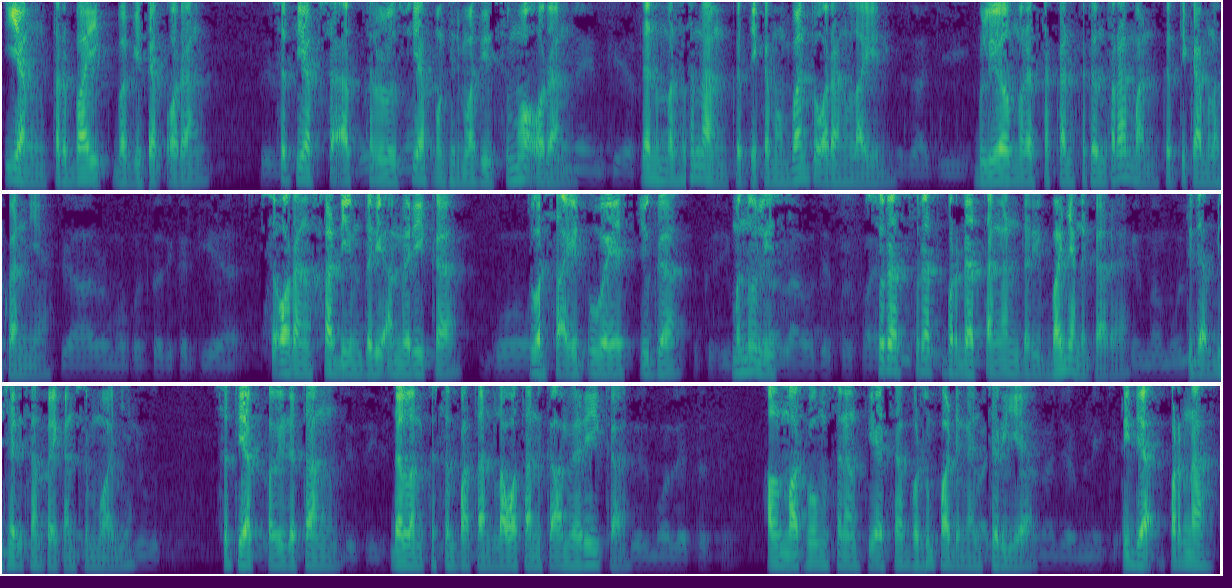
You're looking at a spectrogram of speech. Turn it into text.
yang terbaik bagi setiap orang, setiap saat selalu siap mengkhidmati semua orang, dan merasa senang ketika membantu orang lain beliau merasakan ketentraman ketika melakukannya. Seorang khadim dari Amerika, Tuan Said Uwais juga menulis surat-surat berdatangan dari banyak negara, tidak bisa disampaikan semuanya. Setiap kali datang dalam kesempatan lawatan ke Amerika, almarhum senantiasa berjumpa dengan ceria, tidak pernah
